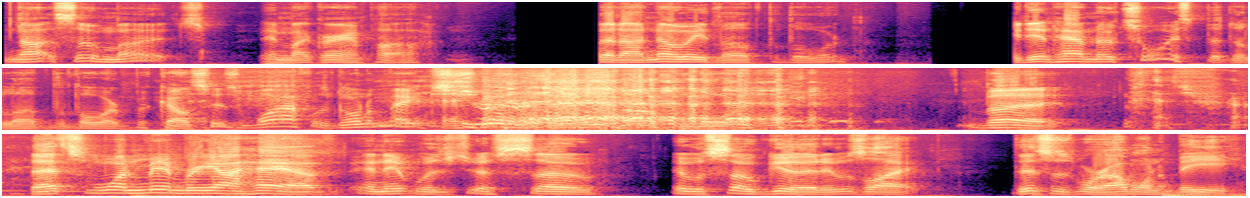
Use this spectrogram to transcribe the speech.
not so much in my grandpa. But I know he loved the Lord. He didn't have no choice but to love the Lord because his wife was going to make sure that he loved the Lord. But That's right. that's one memory I have, and it was just so it was so good. It was like this is where I want to be.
